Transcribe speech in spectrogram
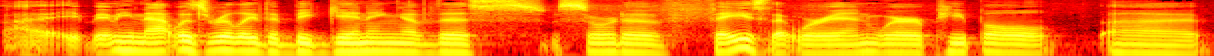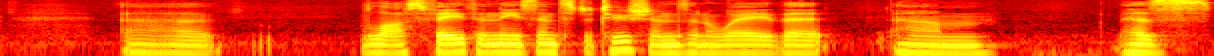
I, I mean, that was really the beginning of this sort of phase that we're in, where people uh, uh, lost faith in these institutions in a way that um, has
